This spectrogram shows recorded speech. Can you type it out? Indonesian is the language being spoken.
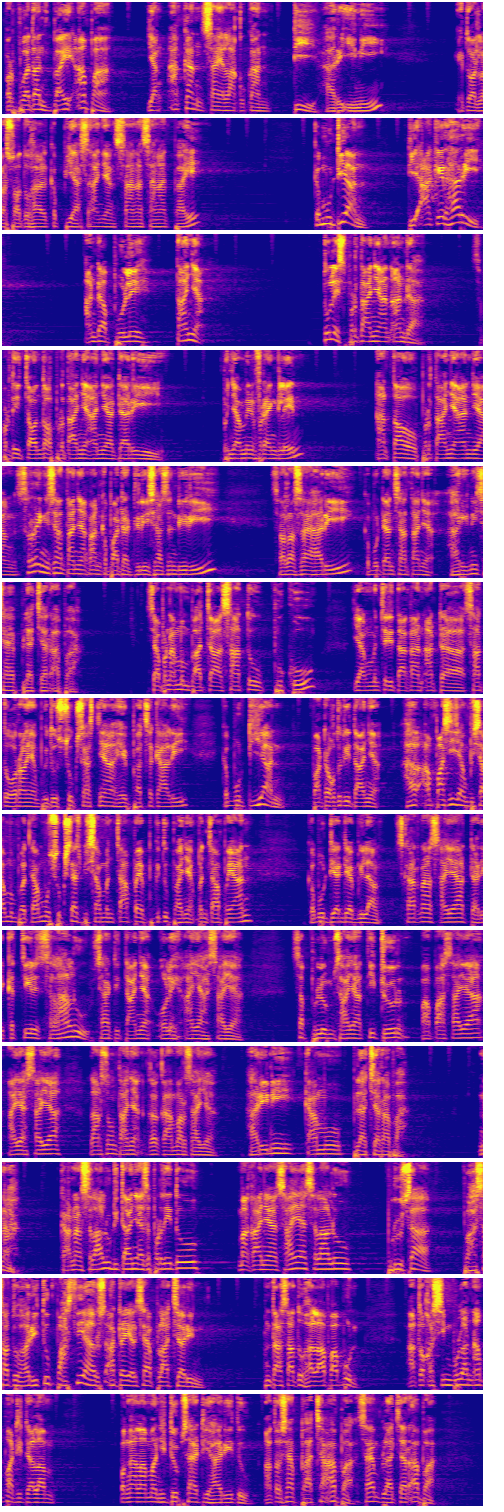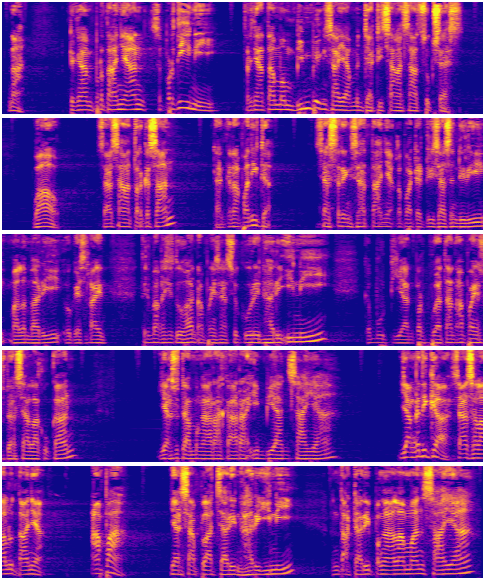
perbuatan baik apa yang akan saya lakukan di hari ini? Itu adalah suatu hal kebiasaan yang sangat-sangat baik. Kemudian, di akhir hari, Anda boleh tanya. Tulis pertanyaan Anda. Seperti contoh pertanyaannya dari Benjamin Franklin, atau pertanyaan yang sering saya tanyakan kepada diri saya sendiri, selesai hari, kemudian saya tanya, hari ini saya belajar apa? Saya pernah membaca satu buku yang menceritakan ada satu orang yang begitu suksesnya hebat sekali. Kemudian pada waktu ditanya, hal apa sih yang bisa membuat kamu sukses bisa mencapai begitu banyak pencapaian? Kemudian dia bilang, karena saya dari kecil selalu saya ditanya oleh ayah saya. Sebelum saya tidur, papa saya, ayah saya langsung tanya ke kamar saya, hari ini kamu belajar apa? Nah, karena selalu ditanya seperti itu, makanya saya selalu berusaha bahwa satu hari itu pasti harus ada yang saya pelajarin. Entah satu hal apa pun atau kesimpulan apa di dalam pengalaman hidup saya di hari itu atau saya baca apa, saya belajar apa. Nah, dengan pertanyaan seperti ini ternyata membimbing saya menjadi sangat-sangat sukses. Wow, saya sangat terkesan dan kenapa tidak? Saya sering saya tanya kepada diri saya sendiri malam hari, oke selain terima kasih Tuhan apa yang saya syukurin hari ini, kemudian perbuatan apa yang sudah saya lakukan, yang sudah mengarah ke arah impian saya. Yang ketiga, saya selalu tanya, apa yang saya pelajarin hari ini, entah dari pengalaman saya,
